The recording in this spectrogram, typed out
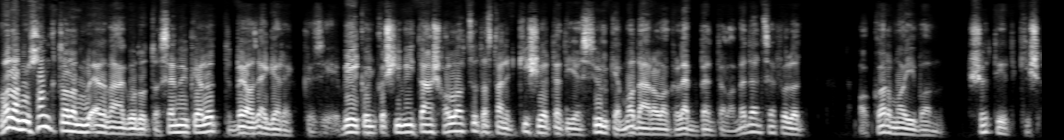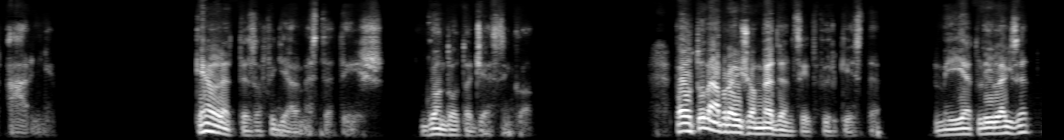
Valami hangtalanul elvágódott a szemük előtt, be az egerek közé. Vékonyka sivítás hallatszott, aztán egy kísérteties szürke madáralak lebbent el a medence fölött, a karmaiban sötét kis árny. Kellett ez a figyelmeztetés, gondolta Jessica. Paul továbbra is a medencét fürkészte. Mélyet lélegzett,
